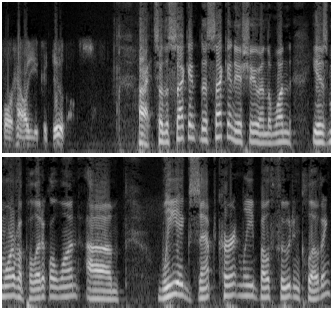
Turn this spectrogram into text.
for how you could do this. All right. So the second the second issue and the one is more of a political one. Um, we exempt currently both food and clothing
